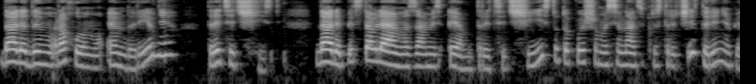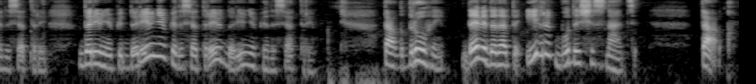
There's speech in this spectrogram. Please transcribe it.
Далі рахуємо m дорівнює 36. Далі підставляємо замість m 36, тобто пишемо 17 плюс 36 дорівнює 53. Дорівнює під дорівнює 53 дорівнює 53. Так, другий. 9 додати y буде 16. Так.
